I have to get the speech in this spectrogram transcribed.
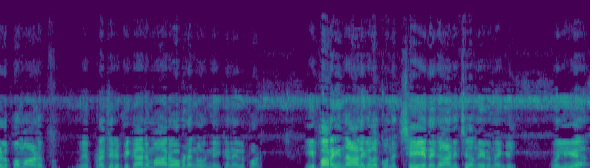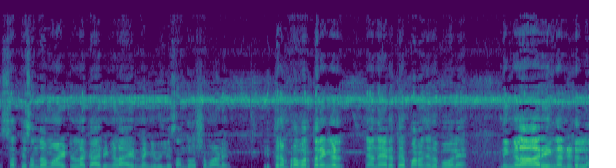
എളുപ്പമാണ് പ്രചരിപ്പിക്കാനും ആരോപണങ്ങൾ ഉന്നയിക്കാൻ എളുപ്പമാണ്. ഈ പറയുന്ന ആളുകളൊക്കെ ഒന്ന് ചെയ്ത് കാണിച്ചു തന്നിരുന്നെങ്കിൽ വലിയ സത്യസന്ധമായിട്ടുള്ള കാര്യങ്ങളായിരുന്നെങ്കിൽ വലിയ സന്തോഷമാണ്. ഇത്തരം പ്രവർത്തനങ്ങൾ ഞാൻ നേരത്തെ പറഞ്ഞതുപോലെ നിങ്ങൾ ആരെയും കണ്ടിട്ടില്ല.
